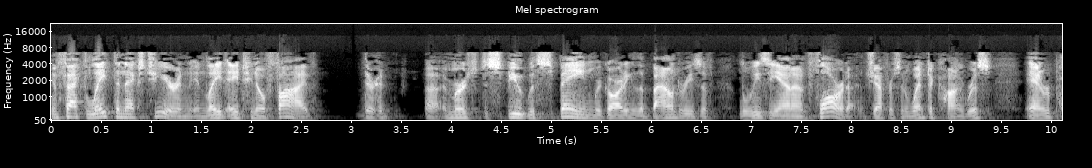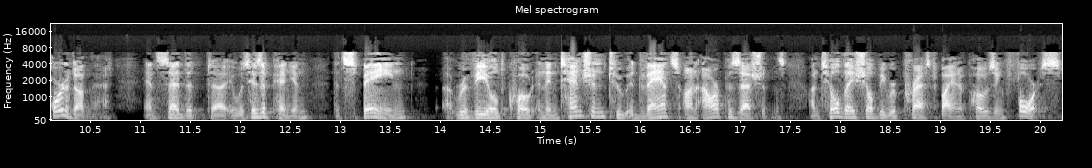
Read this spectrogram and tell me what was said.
In fact, late the next year, in, in late 1805, there had uh, emerged a dispute with Spain regarding the boundaries of Louisiana and Florida. And Jefferson went to Congress and reported on that and said that uh, it was his opinion that Spain uh, revealed, quote, an intention to advance on our possessions until they shall be repressed by an opposing force.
